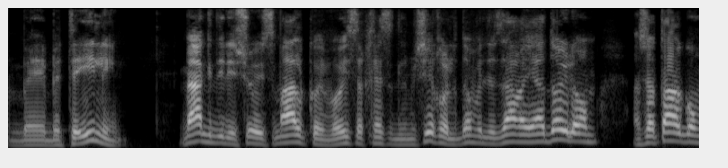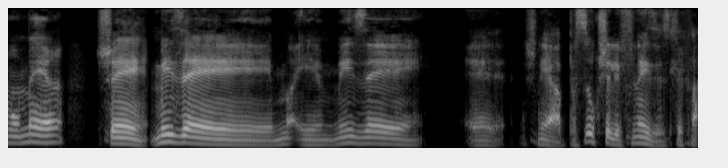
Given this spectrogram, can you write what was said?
בתהילים, מגדיל ישויס מלכוי ואויסר חסד למשיחו לדום ולזר היה דוילום, אז התרגום אומר שמי זה, מי זה, אה, שנייה, הפסוק שלפני זה, סליחה,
